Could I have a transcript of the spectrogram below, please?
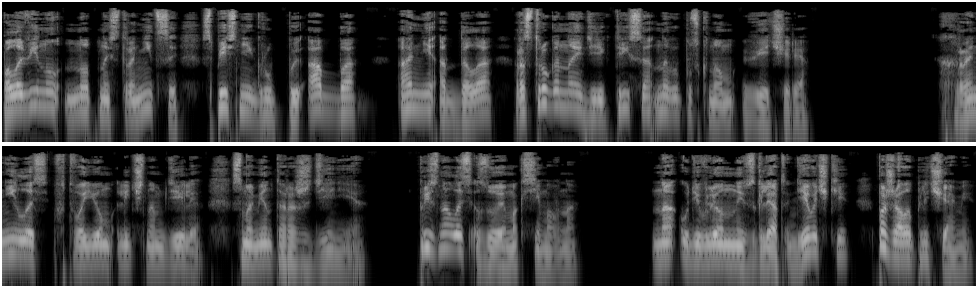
Половину нотной страницы с песней группы «Абба» Анне отдала растроганная директриса на выпускном вечере хранилась в твоем личном деле с момента рождения, призналась Зоя Максимовна. На удивленный взгляд девочки пожала плечами.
